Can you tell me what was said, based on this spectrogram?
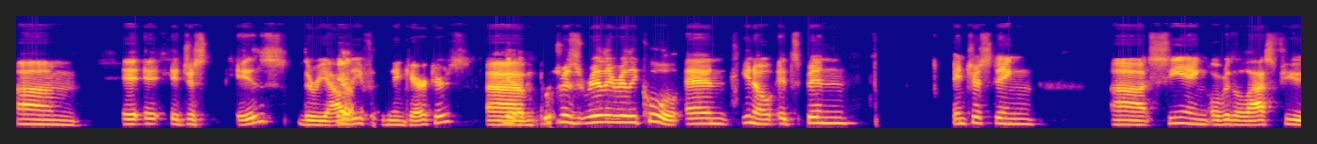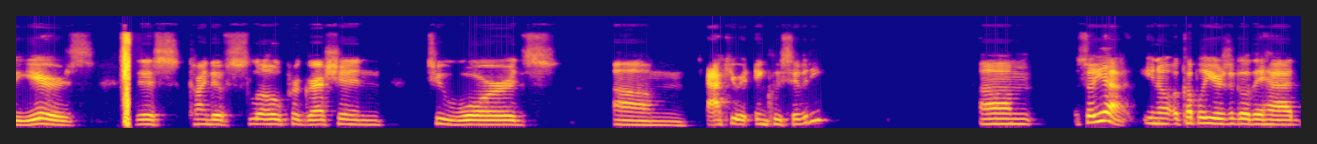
Um, it it, it just is the reality yeah. for the main characters, um, yeah. which was really really cool. And you know, it's been interesting uh, seeing over the last few years this kind of slow progression towards um, accurate inclusivity. Um, so yeah, you know, a couple years ago they had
